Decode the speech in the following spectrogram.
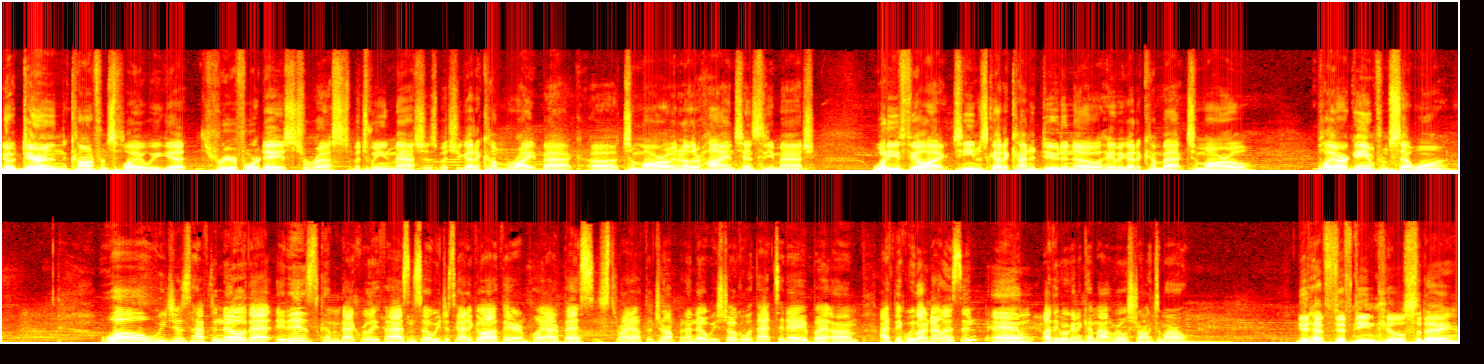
know, during the conference play, we get three or four days to rest between matches, but you got to come right back uh, tomorrow in another high intensity match. What do you feel like teams got to kind of do to know, hey, we got to come back tomorrow, play our game from set one? Well, we just have to know that it is coming back really fast, and so we just got to go out there and play our best right out the jump. And I know we struggled with that today, but um, I think we learned our lesson, and I think we're going to come out real strong tomorrow. You did have 15 kills today,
